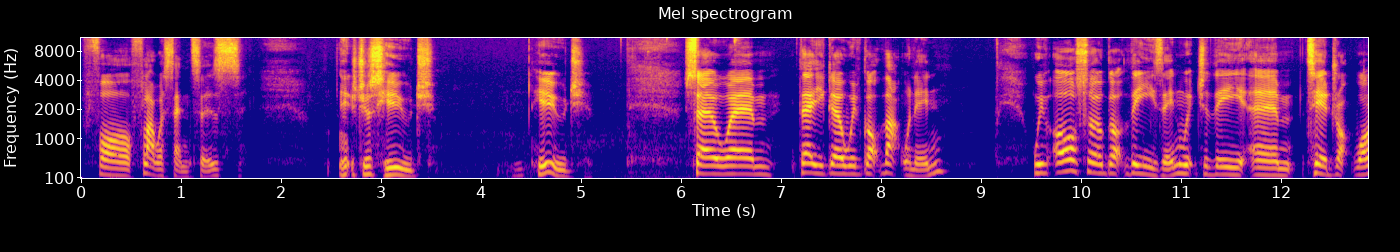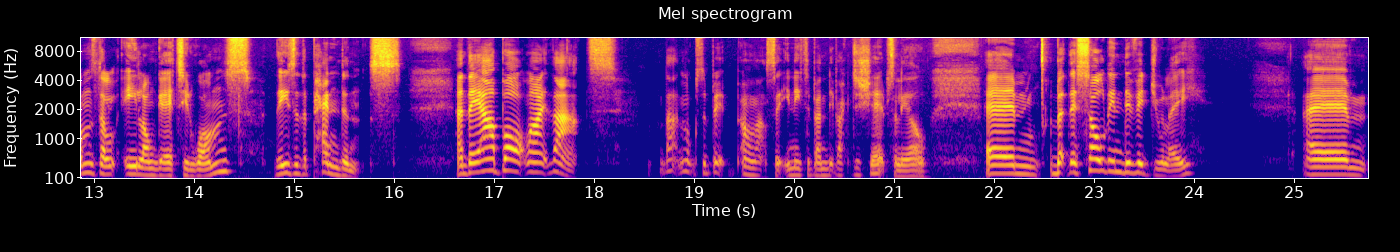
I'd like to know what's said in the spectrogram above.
for flower centres. It's just huge huge. So um, there you go, we've got that one in. We've also got these in, which are the um, teardrop ones, the elongated ones. These are the pendants. And they are bought like that. That looks a bit... Oh, that's it. You need to bend it back into shape, silly old. Um, but they're sold individually. Um,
